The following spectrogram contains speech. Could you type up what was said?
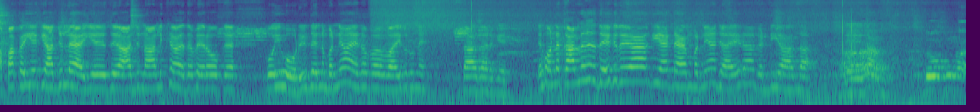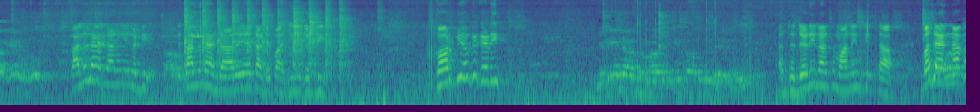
ਆਪਾਂ ਕਹੀਏ ਕਿ ਅੱਜ ਲੈ ਆਈਏ ਤੇ ਅੱਜ ਨਾ ਲਿਖਿਆ ਹੋਇਆ ਤਾਂ ਫਿਰ ਉਹ ਕਿ ਕੋਈ ਹੋਰ ਹੀ ਦਿਨ ਬੰਨਿਆ ਹੋਏਗਾ ਵਾ- ਵਾਹਿਗੁਰੂ ਨੇ ਤਾਂ ਕਰਕੇ। ਤੇ ਹੁਣ ਕੱਲ ਦੇਖਦੇ ਆ ਕਿ ਇਹ ਟਾਈਮ ਬੰਨਿਆ ਜਾਏਗਾ ਗੱਡੀ ਆਉਣ ਦਾ। ਤੇ ਦੋ ਫੋਨ ਆ ਗਏ ਕੱਲ ਲੈਣ ਜਾਣੀ ਹੈ ਗੱਡੀ? ਤੇ ਕੱਲ ਲੈਣ ਜਾ ਰਹੇ ਆ ਤੁਹਾਡੇ ਭਾਜੀ ਗੱਡੀ। ਸਕਾਰਪੀਓ ਕਿ ਕਿਹੜੀ? ਜਿਹੜੀ ਨਾ ਸਮਾਨ ਕੀਤਾ ਉਹ ਦੇ ਅੱਛਾ ਜਿਹੜੀ ਨਾਲ ਸਮਾਨ ਨਹੀਂ ਦਿੱਤਾ। ਬਸ ਇੰਨਾ ਕੁ।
